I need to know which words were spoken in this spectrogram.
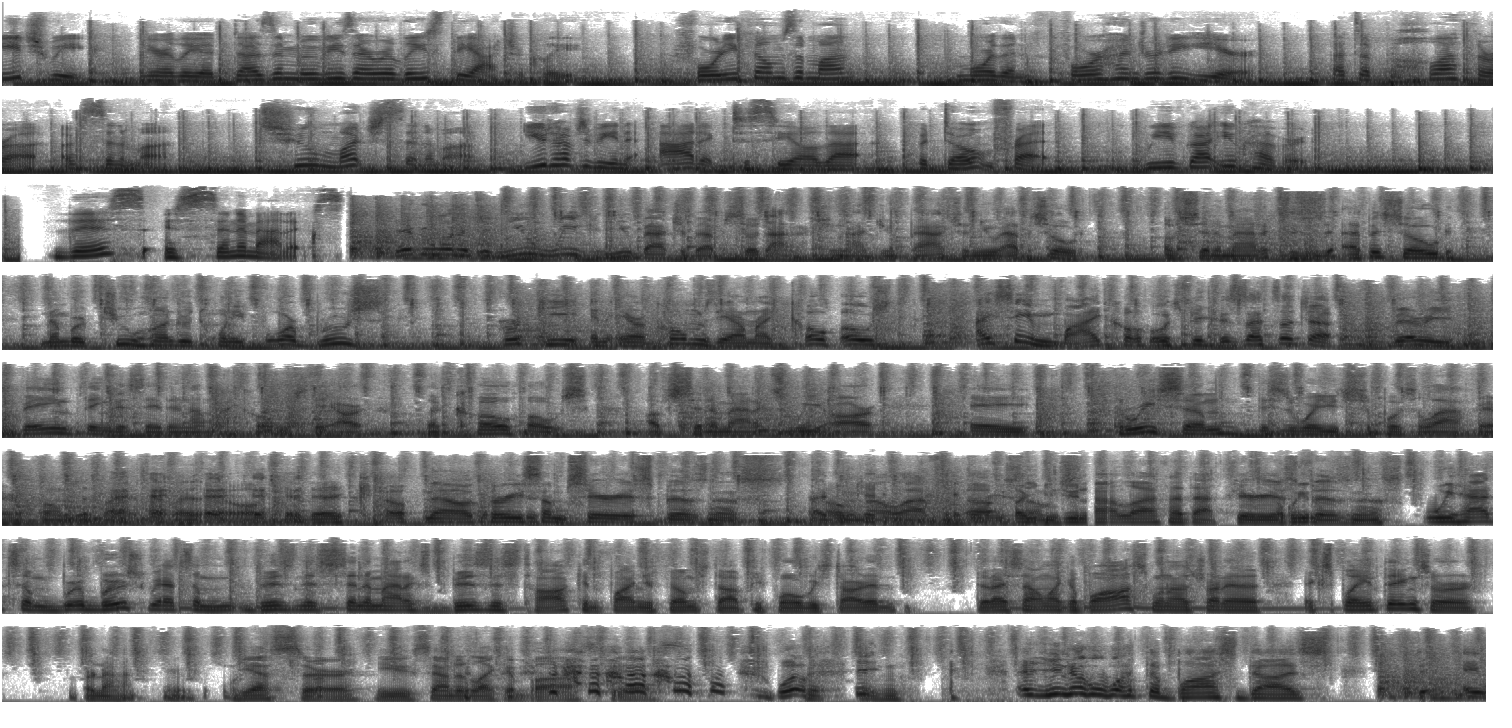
Each week, nearly a dozen movies are released theatrically. 40 films a month, more than 400 a year. That's a plethora of cinema. Too much cinema. You'd have to be an addict to see all that, but don't fret. We've got you covered. This is CinemAddicts. Hey everyone, it's a new week, a new batch of episodes. Actually not a new batch, a new episode of CinemAddicts. This is episode number 224. Bruce Purkey and Eric Holmes, they are my co-host. I say my co-host because that's such a very vain thing to say. They're not my co-hosts. They are the co-hosts of CinemAddicts. We are a threesome. This is where you're supposed to laugh, Eric Holmes. If I, if I- okay, there you go. No, threesome serious business. I do Okay. not laugh at threesome. you do not laugh at that. serious We- business. we had some Bruce. We had some business CinemAddicts business talk and find your film stuff before we started. Did I sound like a boss when I was trying to explain things, or or not? Yes, sir. You sounded like a boss. Yes. Well, and you know what the boss does?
